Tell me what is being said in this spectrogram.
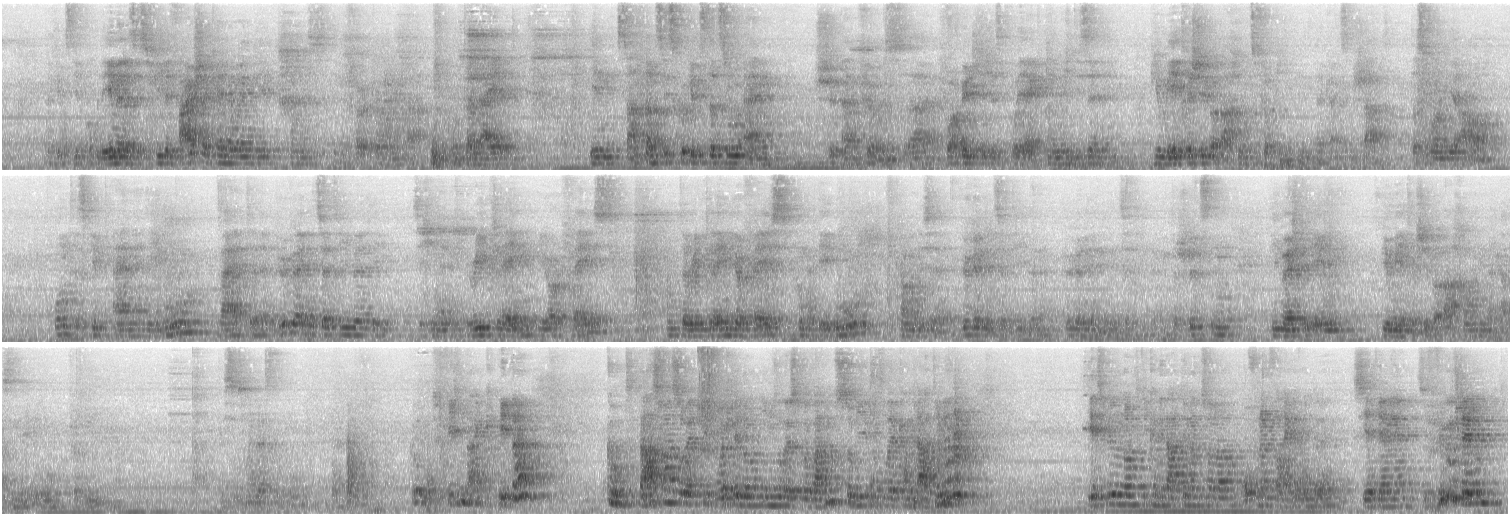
Da gibt es die Probleme, dass es viele Falscherkennungen gibt und die Bevölkerung darunter leidet. In San Francisco gibt es dazu ein, ein für uns äh, vorbildliches Projekt, nämlich diese biometrische Überwachung zu verbieten in der ganzen Stadt. Das wollen wir auch. Und es gibt eine EU-weite Bürgerinitiative, die sich nennt Reclaim Your Face. Unter reclaimyourface.eu kann man diese Bürgerinitiative, Bürgerinneninitiative unterstützen. Die möchte eben biometrische Überwachung in der ganzen EU verbieten. Das ist mein letzter Punkt. Gut, vielen Dank, Peter. Gut, das war soweit die Vorstellung unseres Programms sowie unserer Kandidatinnen. Jetzt würden noch die Kandidatinnen zu einer offenen Fragerunde sehr gerne zur Verfügung stellen.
